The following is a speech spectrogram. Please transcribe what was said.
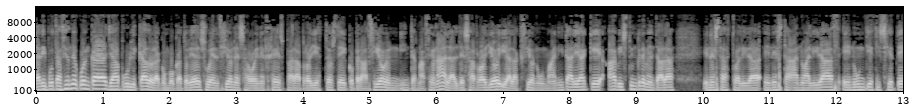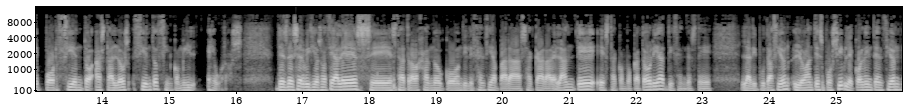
La Diputación de Cuenca ya ha publicado la convocatoria de subvenciones a ONGs para proyectos de cooperación internacional al desarrollo y a la acción humanitaria que ha visto incrementada en esta actualidad, en esta anualidad en un 17% hasta los 105.000 euros. Desde Servicios Sociales se está trabajando con diligencia para sacar adelante esta convocatoria, dicen desde la Diputación, lo antes posible con la intención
